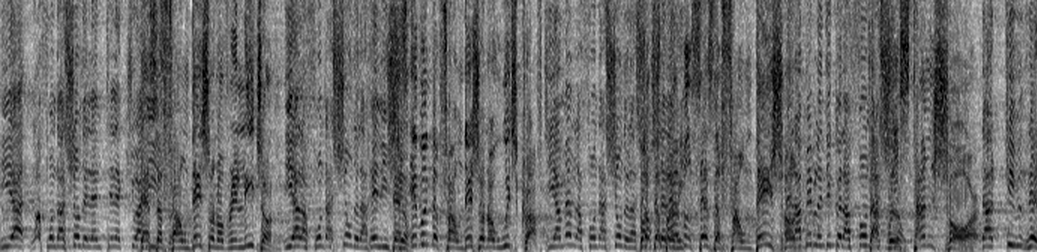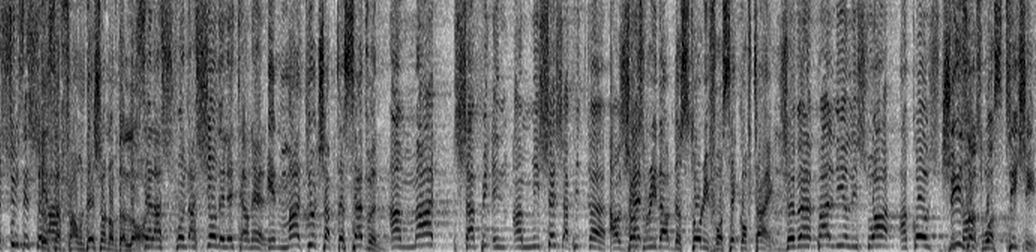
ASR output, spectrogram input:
Il y a la fondation de There's a l'intellectualisme. foundation of religion. Il y a la fondation de la There's religion. even the foundation of witchcraft. Il y a même la fondation de la But the sorcellerie. Bible says the foundation Mais la Bible dit que la that fondation will stand sure da- qui is the subsistera, foundation of the c'est Lord. la fondation de l'éternel. In Matthew chapter 7, En Marc chapitre, en Michée chapitre I'll just 7, read out the story for sake of time. je vais pas lire l'histoire à cause. Jesus was teaching,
